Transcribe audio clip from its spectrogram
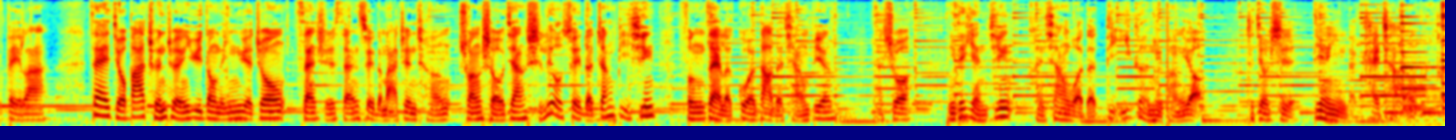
贝拉，在酒吧蠢蠢欲动的音乐中，三十三岁的马振成双手将十六岁的张碧欣封在了过道的墙边。他说：“你的眼睛很像我的第一个女朋友。”这就是电影的开场。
